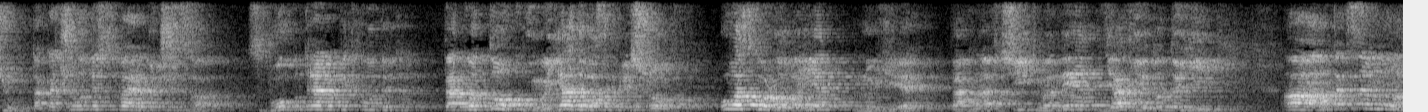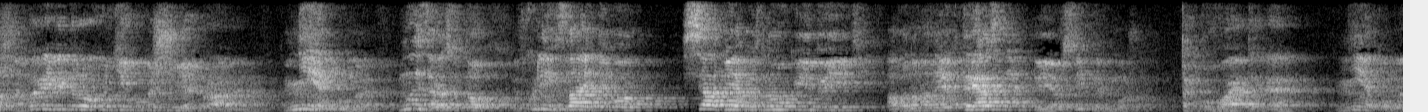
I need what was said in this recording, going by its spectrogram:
Тю, так а чого ти спереду чи ззаду? Збоку треба підходити. Так ото, куме, я до вас і прийшов. У вас корова є? Ну є. Так навчіть мене, як її то доїть. А, ну так це можна. Бери відро, ходім, покажу, як правильно. Ні, куме, ми зараз ото в хлів зайдемо. Сяду я без науки і доїть, а воно мене як трясне, то я осліпнути можу. Так буває таке. Ні, куме,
